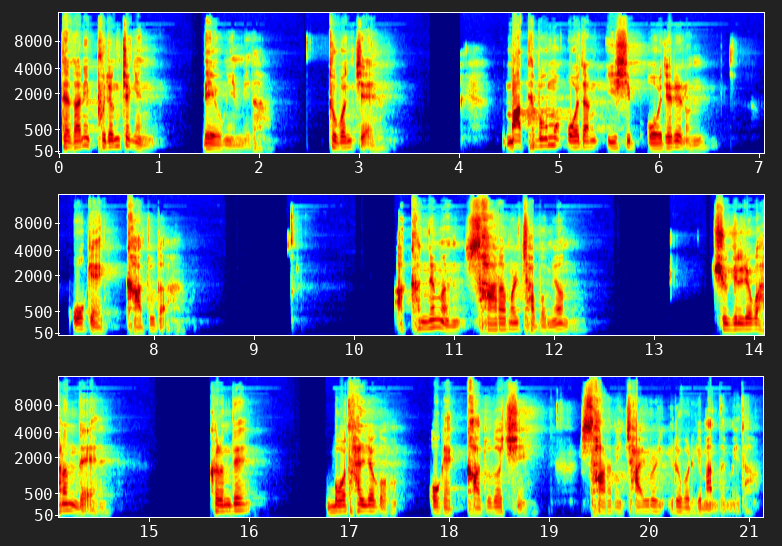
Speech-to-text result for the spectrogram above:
대단히 부정적인 내용입니다. 두 번째, 마태복음 5장 25절에는 옥에 가두다. 악한 영은 사람을 잡으면 죽이려고 하는데 그런데 못 하려고 옥에 가두듯이 사람이 자유를 잃어버리게 만듭니다.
